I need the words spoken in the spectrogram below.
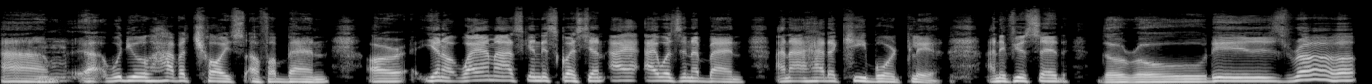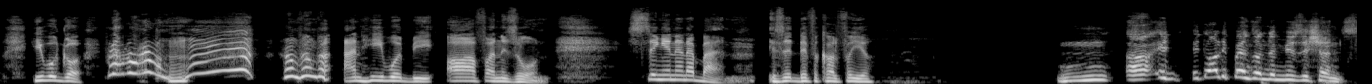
Um, uh, would you have a choice of a band or, you know, why I'm asking this question? I, I was in a band and I had a keyboard player. And if you said, the road is rough, he would go, and he would be off on his own. Singing in a band, is it difficult for you? Mm, uh, it it all depends on the musicians.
